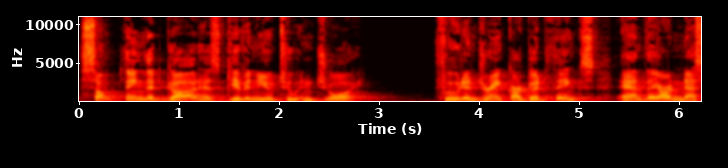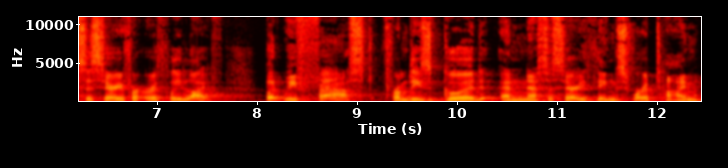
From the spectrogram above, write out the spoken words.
something that God has given you to enjoy. Food and drink are good things, and they are necessary for earthly life. But we fast from these good and necessary things for a time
